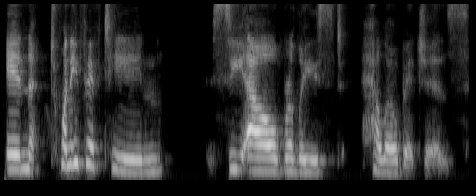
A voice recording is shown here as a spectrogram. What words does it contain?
In 2015, CL released Hello Bitches.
